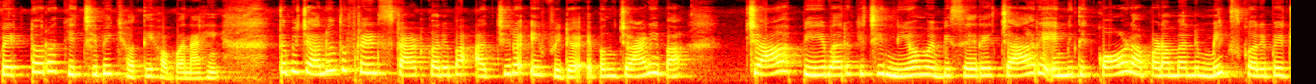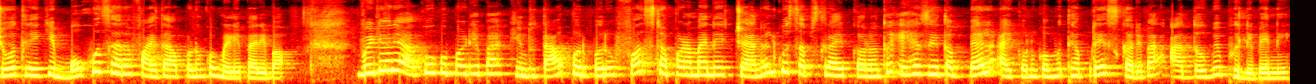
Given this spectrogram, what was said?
पेटर किसी भी क्षति हम ना तेज चलत फ्रेंड्स स्टार्ट करवा आज भिडियो जाणी चा पीबार किसी नियम विषय चा एमती कौन आपण मैंने मिक्स करेंगे जो थे कि बहुत सारा फायदा आपन मिल पार भिडियो आगे बढ़ा कि पूर्व फर्स्ट आपने चेल को सब्सक्राइब करूँ यह सहित बेल आइकन को प्रेस करवा आदौ भी भूलेंगे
